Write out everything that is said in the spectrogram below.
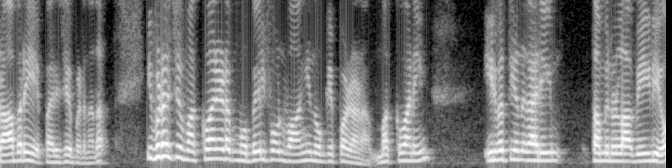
റാബറിയെ പരിചയപ്പെടുന്നത്. ഇവിടെ വെച്ച് മക്വാനയുടെ മൊബൈൽ ഫോൺ വാങ്ങി നോക്കിയപ്പോഴാണ് മക്വാനയും ഇരുപത്തിയൊന്നുകാരെയും തമ്മിലുള്ള വീഡിയോ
